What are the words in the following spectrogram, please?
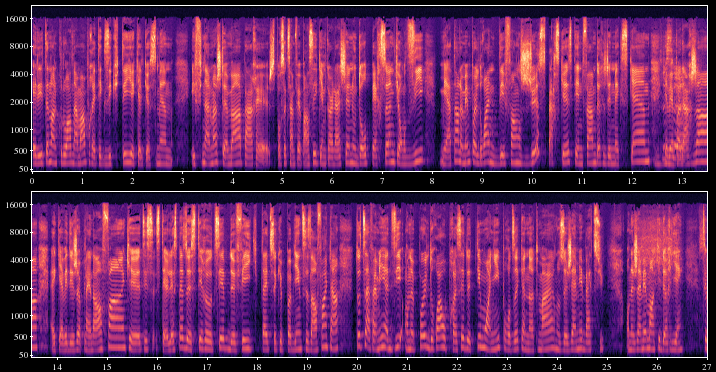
elle était dans le couloir de la mort pour être exécutée il y a quelques semaines. Et finalement, justement, par, euh, c'est pour ça que ça me fait penser Kim Kardashian ou d'autres personnes qui ont dit, mais attends, elle n'a même pas le droit à une défense juste parce que c'était une femme d'origine mexicaine, qui n'avait pas d'argent, euh, qui avait déjà plein d'enfants, que c'était l'espèce de stéréotype de fille qui peut-être s'occupe pas bien de ses enfants quand toute sa famille a dit, on n'a pas le droit au procès de témoigner pour dire que notre mère nous a jamais battus, on n'a jamais manqué de rien. Ça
